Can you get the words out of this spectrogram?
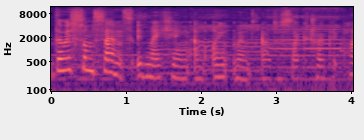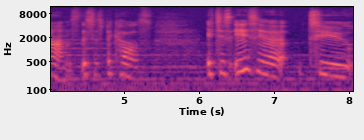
there is some sense in making an ointment out of psychotropic plants. This is because it is easier to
